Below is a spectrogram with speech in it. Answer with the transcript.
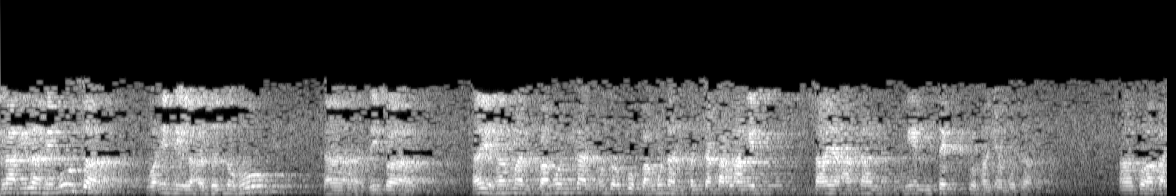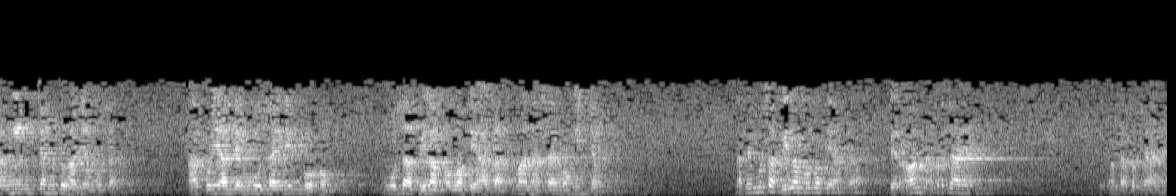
ila ilahi Musa wa inni la'adunnuhu kadziba Hai Haman bangunkan. Untukku bangunan pencakar langit. Saya akan ngintip Tuhannya Musa. Aku akan ngincang Tuhannya Musa. Aku yakin Musa ini bohong. Musa bilang Allah di atas. Mana saya mau ngincang? Nabi Musa bilang Allah di atas. Fir'aun tidak percaya. Fir'aun tidak percaya.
